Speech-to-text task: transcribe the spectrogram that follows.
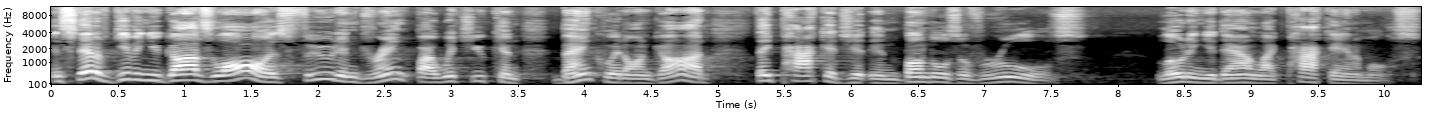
Instead of giving you God's law as food and drink by which you can banquet on God, they package it in bundles of rules, loading you down like pack animals.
